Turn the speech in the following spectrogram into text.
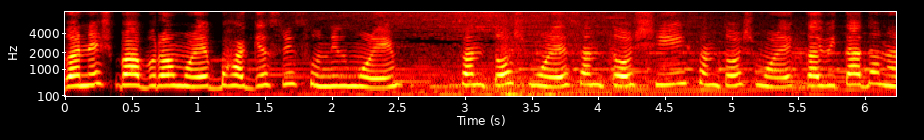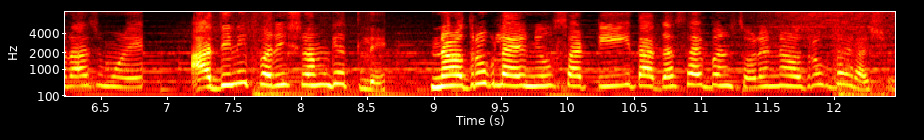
गणेश बाबुराव मुळे भाग्यश्री सुनील मुळे संतोष मुळे संतोषी संतोष मुळे कविता धनराज मुळे आदींनी परिश्रम घेतले. नळदुर्ग लाईव्ह न्यूजसाठी दादासाहेब बनसोडे नळदुर्ग धाराशिव.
